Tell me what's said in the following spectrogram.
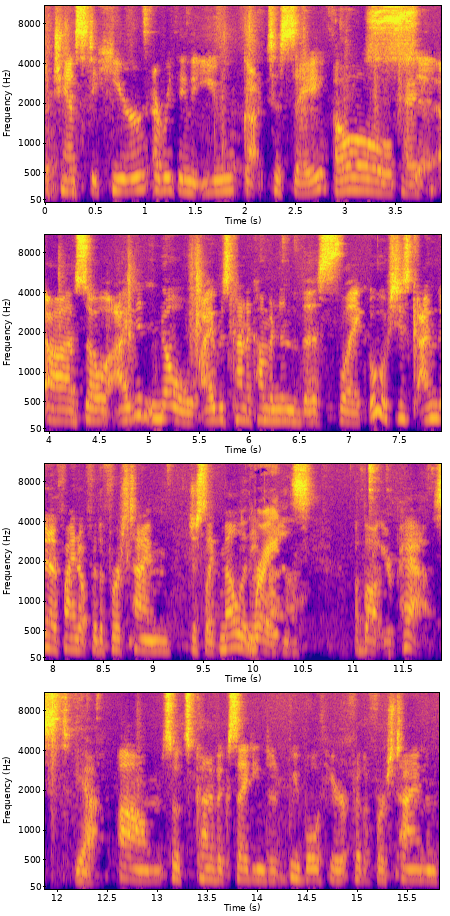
a chance to hear everything that you got to say. Oh, okay. Uh, so I didn't know. I was kind of coming into this like, oh, she's. I'm going to find out for the first time, just like Melody Right. was, about your past. Yeah. Um, so it's kind of exciting to we both hear it for the first time, and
